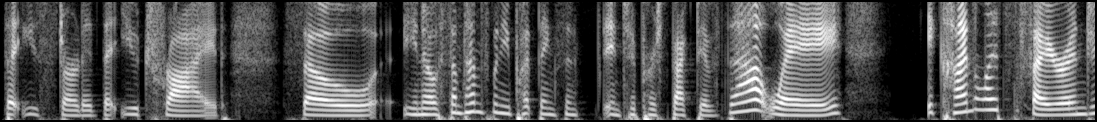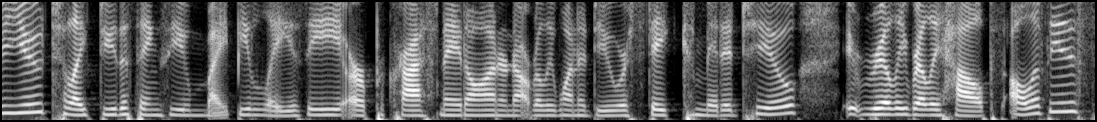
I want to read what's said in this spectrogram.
that you started, that you tried? So, you know, sometimes when you put things in, into perspective that way, it kind of lights the fire under you to like do the things you might be lazy or procrastinate on or not really want to do or stay committed to. It really, really helps. All of these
